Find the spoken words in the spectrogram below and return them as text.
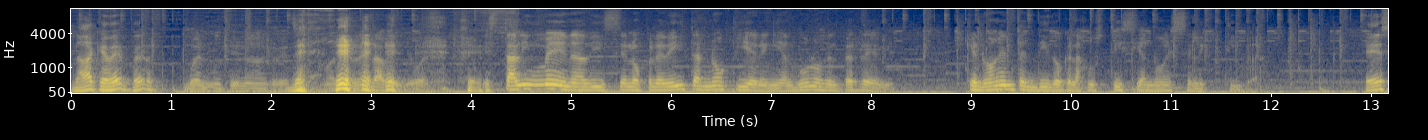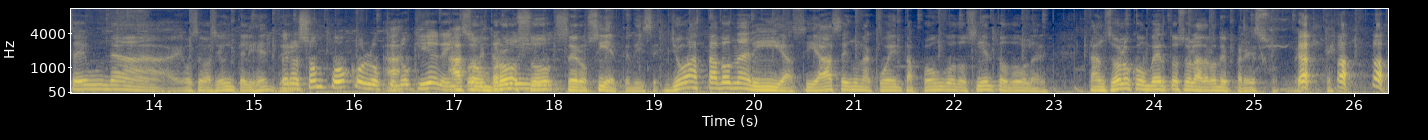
Nada que ver, pero... Bueno, no tiene nada que ver. Bello, bueno. Stalin Mena dice, los periodistas no quieren, y algunos del PRM, que no han entendido que la justicia no es selectiva. Esa es una observación inteligente. Pero son pocos los que no quieren. Asombroso 07 dice, yo hasta donaría si hacen una cuenta, pongo 200 dólares. Tan solo converto a esos ladrones presos.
